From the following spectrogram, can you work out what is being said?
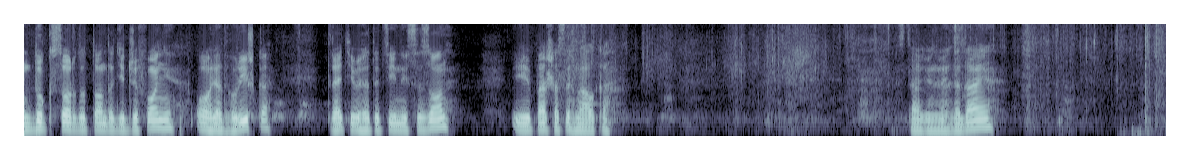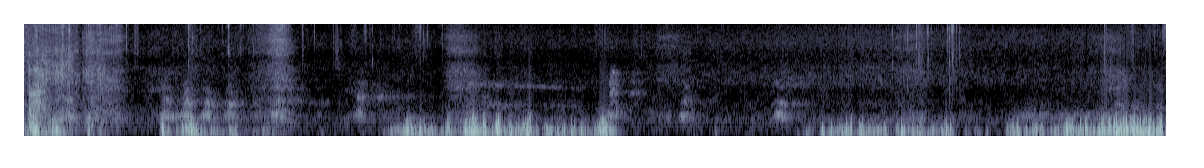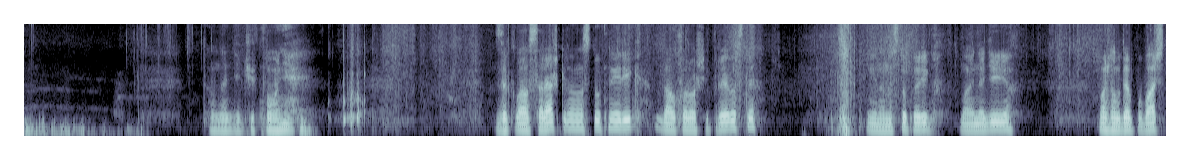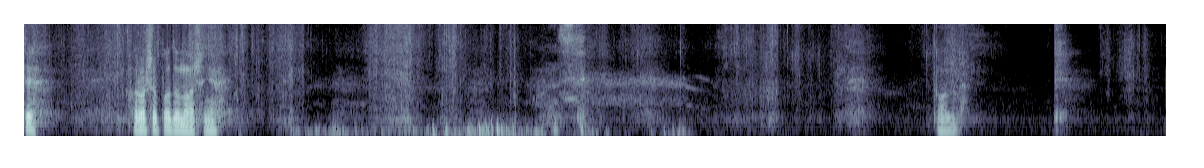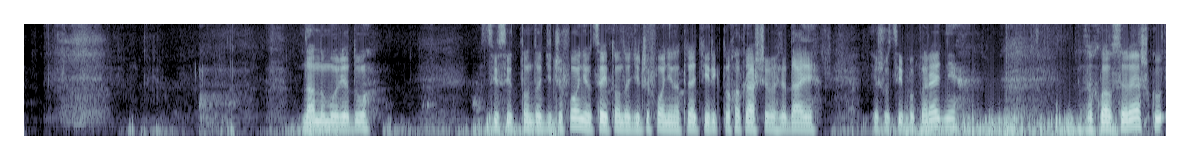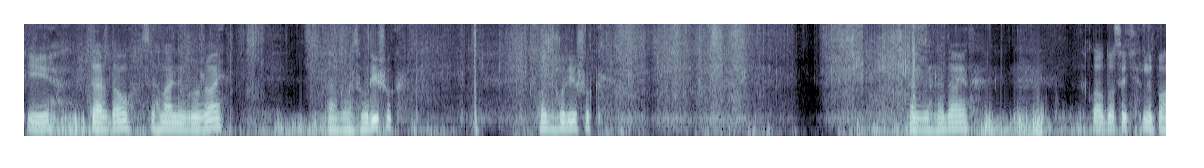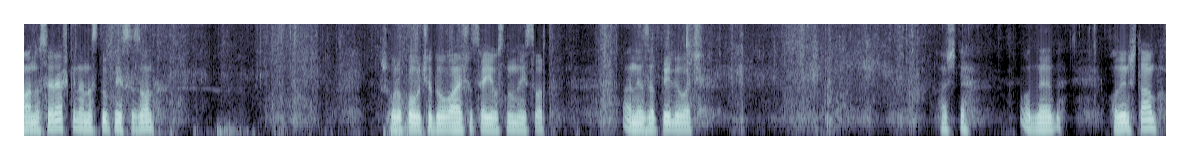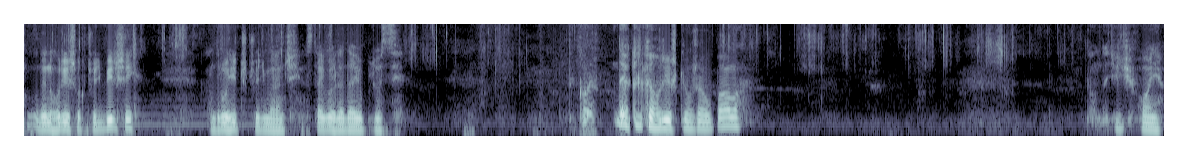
Фундук сорду Тонда Діджифоні, огляд горішка, третій вегетаційний сезон і перша сигналка. Ось так він виглядає. На діджифоні. Заклав сережки на наступний рік, дав хороші прирости. І на наступний рік, маю надію, можна буде побачити хороше плодоношення. Тонна. В даному ряду ці всі тонда діджифонів. Цей тонда діджифоні на третій рік трохи краще виглядає, ніж у ці попередні. Заклав сережку і теж дав сигнальний врожай. Так, ось горішок. Ось горішок. Так виглядає. Заклав досить непогано сережки на наступний сезон. Враховуючи до уваги, що це є основний сорт, а не запилювач. Бачите, одне, один штамп, один горішок чуть більший, а другий чуть менший. Ось так виглядає у плюсці. Декілька горішків вже впало. Там на діджифоні.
